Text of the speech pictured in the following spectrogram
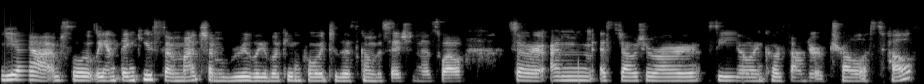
Yeah, absolutely. And thank you so much. I'm really looking forward to this conversation as well. So I'm Estelle Giraud, CEO and co-founder of Trellis Health.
